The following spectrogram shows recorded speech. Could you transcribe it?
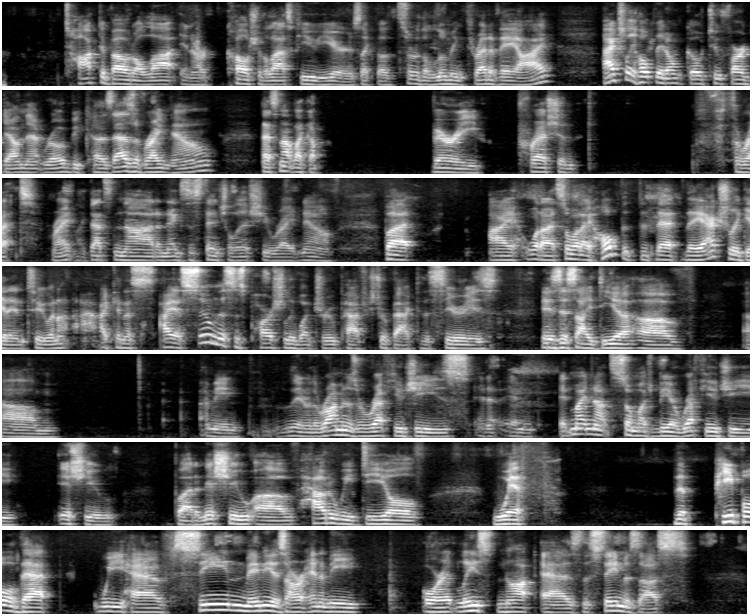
talked about a lot in our culture the last few years, like the sort of the looming threat of AI. I actually hope they don't go too far down that road because as of right now, that's not like a very prescient threat, right? Like that's not an existential issue right now. But I what I so what I hope that that they actually get into, and I, I can I assume this is partially what drew Patrick Stewart back to the series, is this idea of, um, I mean, you know, the Romulans are refugees, and it, and it might not so much be a refugee issue, but an issue of how do we deal with the people that we have seen maybe as our enemy or at least not as the same as us,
